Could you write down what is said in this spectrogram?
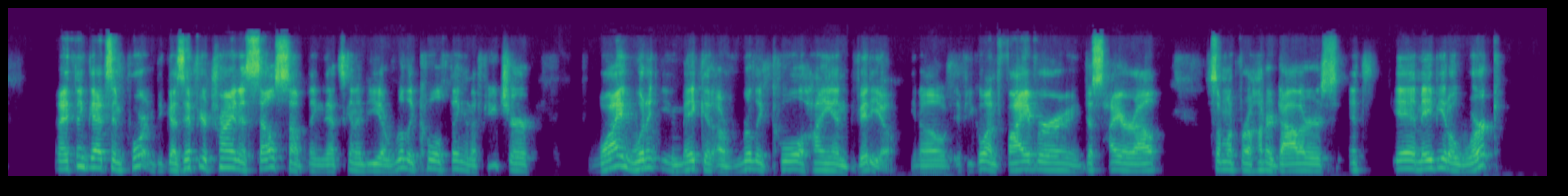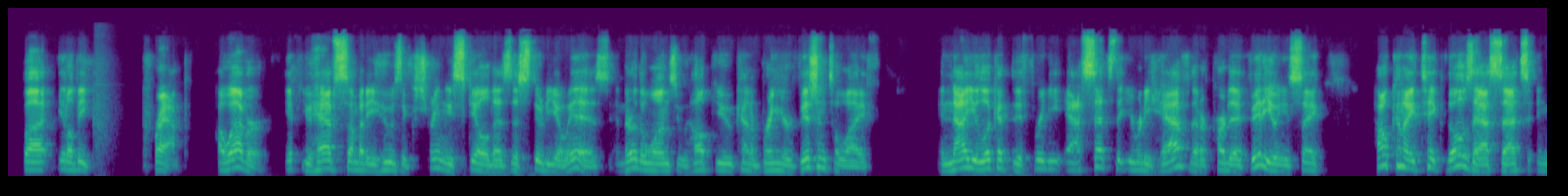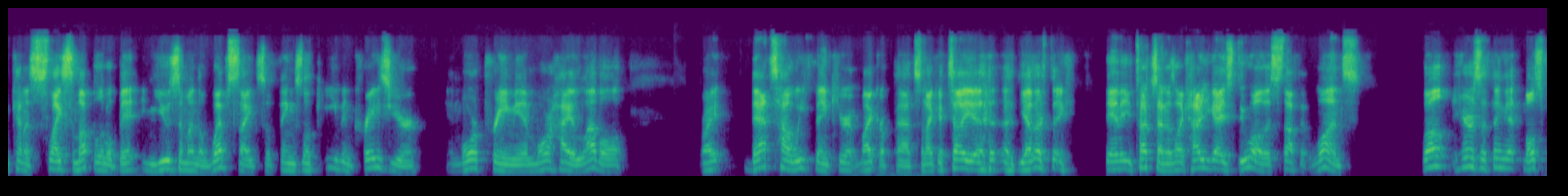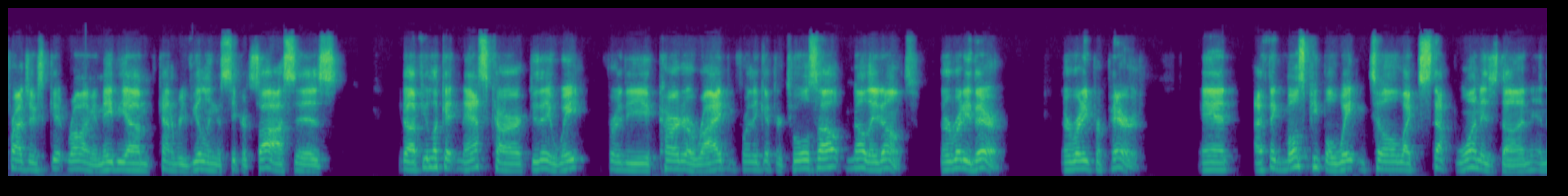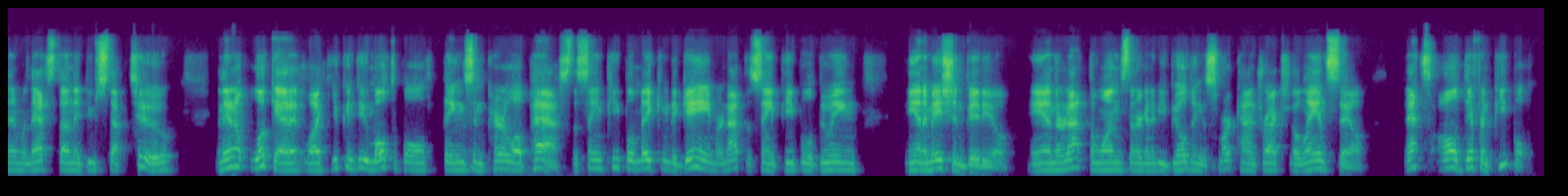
And I think that's important because if you're trying to sell something that's going to be a really cool thing in the future, why wouldn't you make it a really cool high-end video? You know, if you go on Fiverr and just hire out someone for a hundred dollars, it's yeah, maybe it'll work, but it'll be crap. However, if you have somebody who's extremely skilled as this studio is, and they're the ones who help you kind of bring your vision to life, and now you look at the 3D assets that you already have that are part of that video, and you say, how can I take those assets and kind of slice them up a little bit and use them on the website so things look even crazier and more premium, more high level, right? That's how we think here at Micropets. And I could tell you the other thing, Dan, that you touched on is like, how do you guys do all this stuff at once? Well, here's the thing that most projects get wrong, and maybe I'm kind of revealing the secret sauce is, you know, if you look at NASCAR, do they wait for the car to arrive before they get their tools out? No, they don't. They're already there. They're already prepared. And I think most people wait until like step one is done. And then when that's done, they do step two. And they don't look at it like you can do multiple things in parallel paths. The same people making the game are not the same people doing the animation video and they're not the ones that are going to be building the smart contracts for the land sale. That's all different people.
